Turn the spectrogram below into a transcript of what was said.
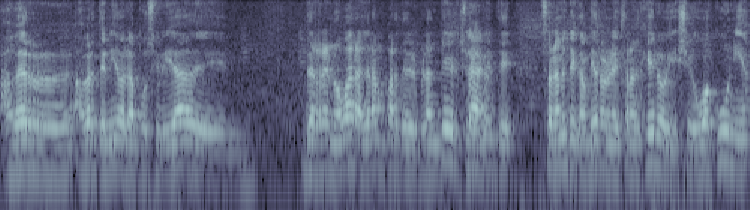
haber, haber tenido la posibilidad de, de renovar a gran parte del plantel, Claro. solamente cambiaron el extranjero y llegó Acuña.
